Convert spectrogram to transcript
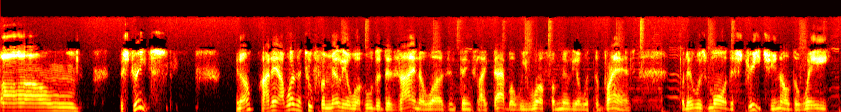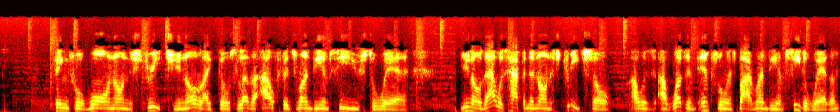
Um, the streets. You know, I didn't. I wasn't too familiar with who the designer was and things like that, but we were familiar with the brands. But it was more the streets. You know, the way things were worn on the streets. You know, like those leather outfits Run DMC used to wear. You know, that was happening on the streets. So I was. I wasn't influenced by Run DMC to wear them.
